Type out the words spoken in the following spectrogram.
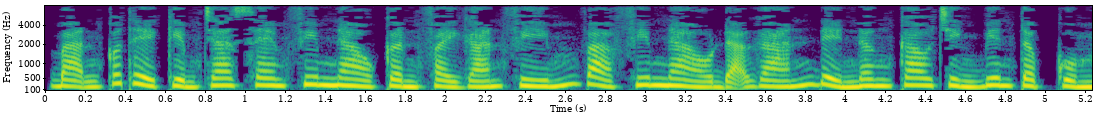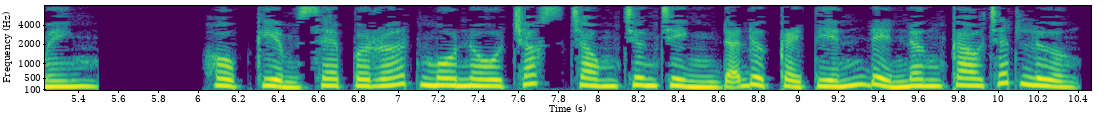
Bạn có thể kiểm tra xem phim nào cần phải gán phím và phim nào đã gán để nâng cao trình biên tập của mình. Hộp kiểm Separate Mono Tracks trong chương trình đã được cải tiến để nâng cao chất lượng.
